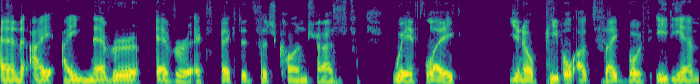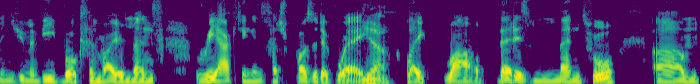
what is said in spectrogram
And I, I never ever expected such contrast with like, you know, people outside both EDM and human beatbox environments reacting in such a positive way. yeah. Like, wow, that is mental. Um,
